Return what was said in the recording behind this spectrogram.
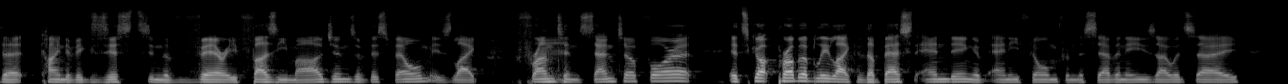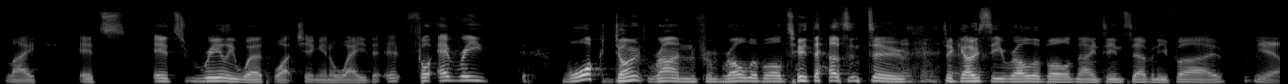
that kind of exists in the very fuzzy margins of this film is like front and center for it. It's got probably like the best ending of any film from the 70s, I would say. Like it's it's really worth watching in a way that it, for every walk, don't run from Rollerball 2002 to go see Rollerball 1975. Yeah,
